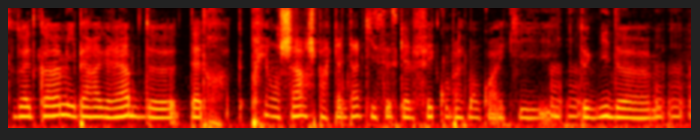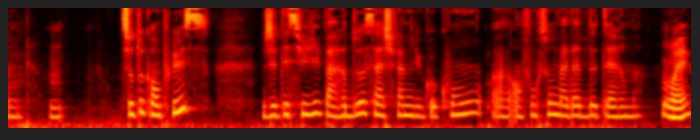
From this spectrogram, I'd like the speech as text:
Ça doit être quand même hyper agréable de d'être pris en charge par quelqu'un qui sait ce qu'elle fait complètement, quoi, et qui Mm, mm. te guide. euh, Mm. Surtout qu'en plus, j'étais suivie par deux sages-femmes du cocon euh, en fonction de ma date de terme. Ouais.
